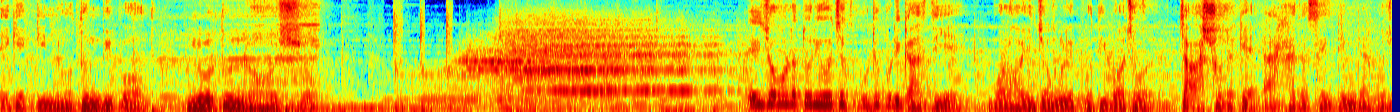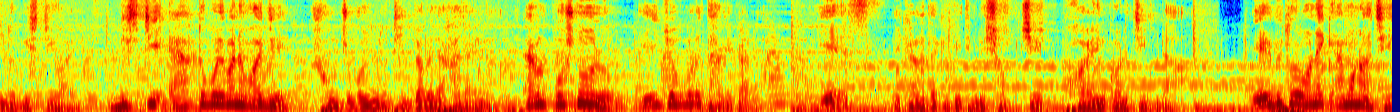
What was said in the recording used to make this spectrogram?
একে একটি নতুন বিপদ, নতুন রহস্য। এই জঙ্গলটা তৈরি হচ্ছে কুটি কুটি গাছ দিয়ে। বলা হয় এই জঙ্গলে প্রতি বছর চারশো থেকে এক হাজার সেন্টিমিটার পর্যন্ত বৃষ্টি হয়। বৃষ্টি এত পরিমাণে হয় যে সূর্য পর্যন্ত ঠিকভাবে দেখা যায় না। এখন প্রশ্ন হলো, এই জঙ্গলে থাকে কারা? ইয়েস এখানে থাকে পৃথিবীর সবচেয়ে ভয়ঙ্কর জীবরা। এর ভিতর অনেক এমন আছে,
